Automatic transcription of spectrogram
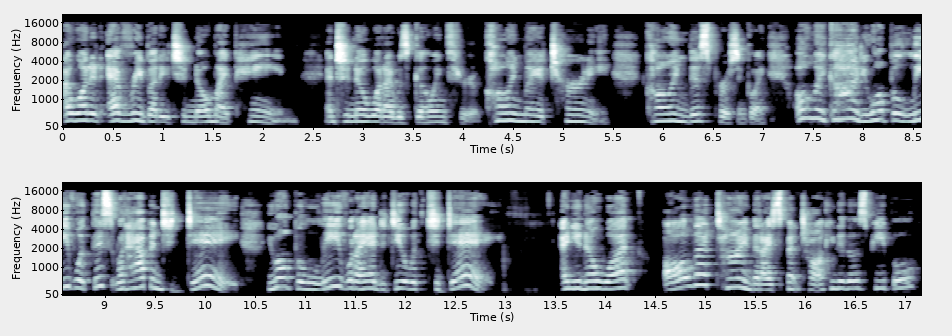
I wanted everybody to know my pain and to know what I was going through. Calling my attorney, calling this person, going, "Oh my God, you won't believe what this what happened today. You won't believe what I had to deal with today." And you know what? All that time that I spent talking to those people,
